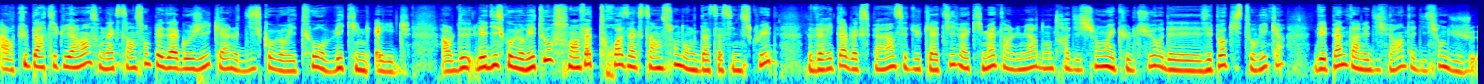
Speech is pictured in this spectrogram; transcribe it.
Alors plus particulièrement son extension pédagogique, hein, le Discovery Tour Viking Age. Alors les Discovery Tours sont en fait trois extensions donc d'Assassin's Creed, de véritables expériences éducatives hein, qui mettent en lumière donc traditions et cultures des époques historiques dépeintes dans les différentes éditions du jeu.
